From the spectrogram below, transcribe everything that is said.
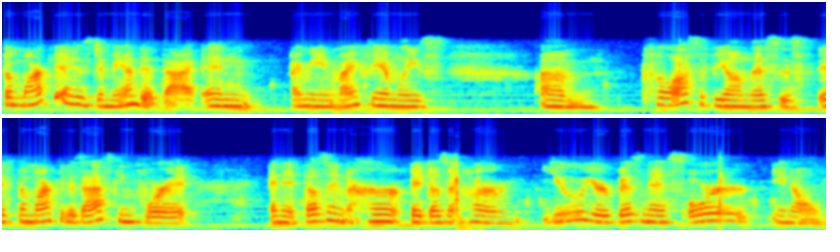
the market has demanded that. And I mean, my family's um, philosophy on this is if the market is asking for it, and it doesn't hurt it doesn't harm you your business or you know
